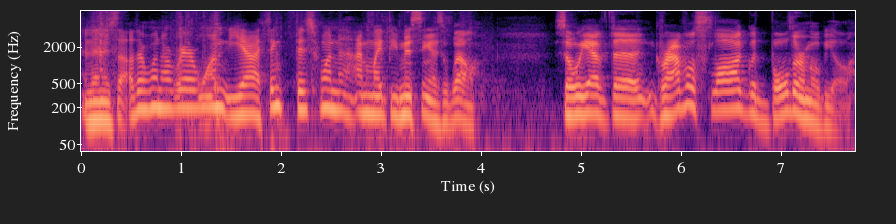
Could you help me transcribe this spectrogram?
And then is the other one a rare one? Yeah, I think this one I might be missing as well. So we have the Gravel Slag with boulder mobile.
